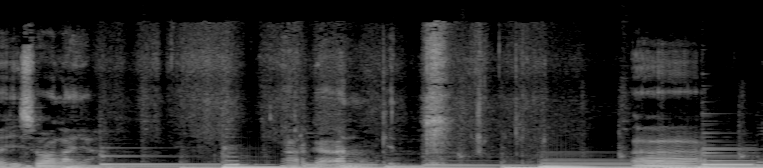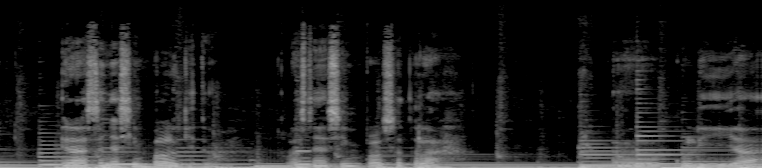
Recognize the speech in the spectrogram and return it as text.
beasiswa lah ya. Penghargaan mungkin. Uh, ya rasanya simpel gitu. Rasanya simpel setelah uh, kuliah.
